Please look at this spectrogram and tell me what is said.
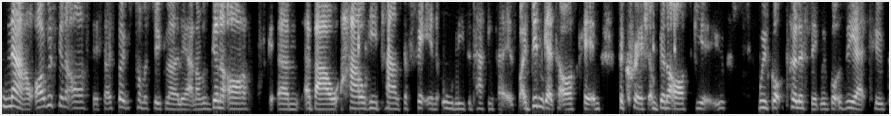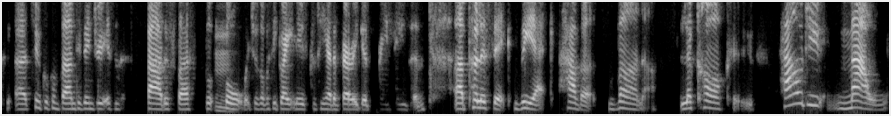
now I was going to ask this. I spoke to Thomas Tuchel earlier, and I was going to ask um, about how he plans to fit in all these attacking players, but I didn't get to ask him. So, Chris, I'm going to ask you. We've got Pulisic, we've got Ziyech, who uh, Tuchel confirmed his injury isn't as bad as first th- mm. thought, which is obviously great news because he had a very good preseason. Uh, Pulisic, Ziyech, Havertz, Werner, Lukaku. How do you mount?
